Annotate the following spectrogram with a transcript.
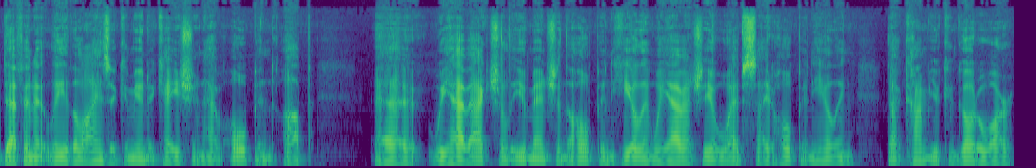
definitely, the lines of communication have opened up. Uh, we have actually, you mentioned the Hope and Healing. We have actually a website, hopeandhealing.com. You can go to our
